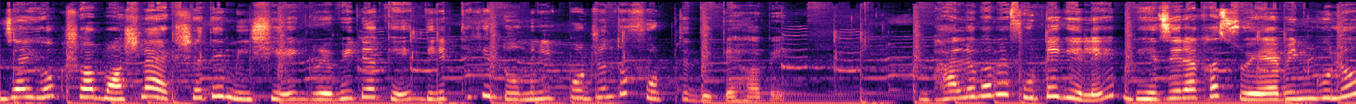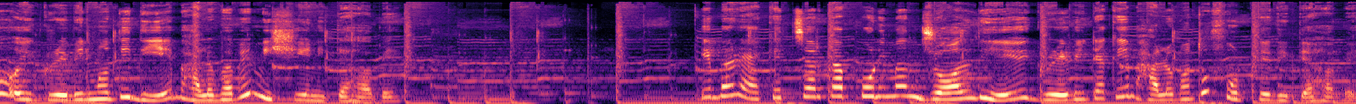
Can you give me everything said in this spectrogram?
যাই হোক, সব মশলা একসাথে মিশিয়ে গ্রেভিটাকে দেড় থেকে দু মিনিট পর্যন্ত ফুটতে দিতে হবে। ভালোভাবে ফুটে গেলে ভেজে রাখা সয়াবিনগুলো ওই গ্রেভির মধ্যে দিয়ে ভালোভাবে মিশিয়ে নিতে হবে। এবার একের চার কাপ পরিমাণ জল দিয়ে ওই গ্রেভিটাকে ভালো মতো ফুটতে দিতে হবে।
